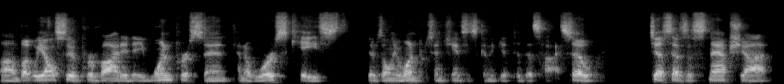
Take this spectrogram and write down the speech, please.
um, but we also provided a 1% kind of worst case. There's only 1% chance it's going to get to this high. So, just as a snapshot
